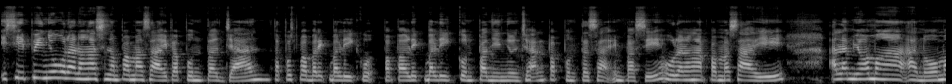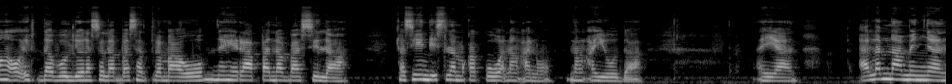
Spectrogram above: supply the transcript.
isipin nyo wala na nga silang pamasahe papunta dyan. Tapos pabalik-balikon, papalik-balikon pa ninyo dyan papunta sa embassy. Wala na nga pamasahe. Alam nyo, mga, ano, mga OFW na sa labas ng trabaho, nahirapan na ba sila? Kasi hindi sila makakuha ng ano, ng ayuda. Ayan. Alam namin yan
